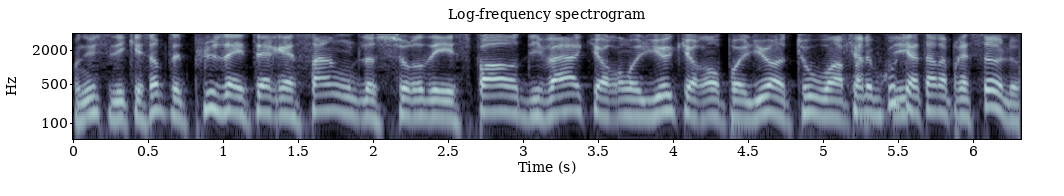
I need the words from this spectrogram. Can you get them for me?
mon avis, c'est des questions peut-être plus intéressantes là, sur des sports d'hiver qui auront lieu, qui n'auront pas lieu en tout ou en Parce qu'il y en a beaucoup qui attendent après ça. Là.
